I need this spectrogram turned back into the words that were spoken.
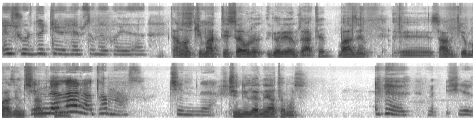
E şuradaki hepsini koyalım. Tamam kim attıysa onu görüyorum zaten. Bazen e, sabitliyorum bazen sabitlemiyorum. Çinliler atamaz. Çinli. Çinliler ne atamaz? Şur,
